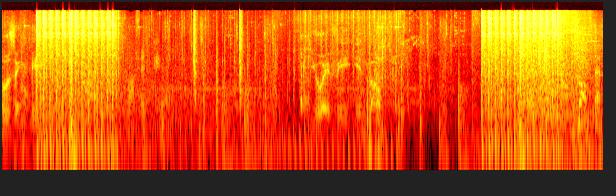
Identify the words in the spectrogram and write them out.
Losing B. Prophet kill. UAV inbound. Drop them.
